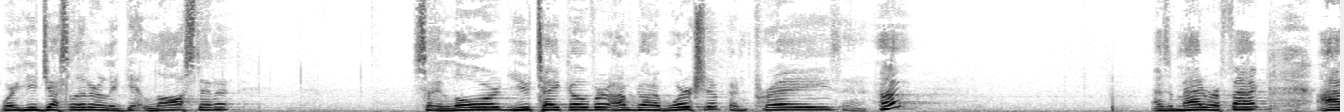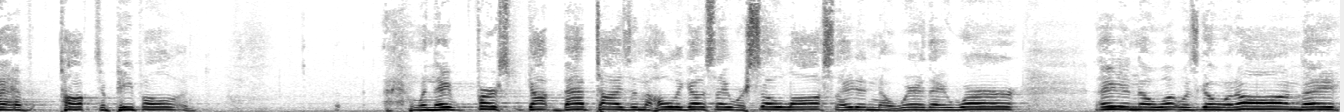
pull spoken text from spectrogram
where you just literally get lost in it Say, Lord, you take over. I'm going to worship and praise. And, huh? As a matter of fact, I have talked to people when they first got baptized in the Holy Ghost, they were so lost, they didn't know where they were. They didn't know what was going on. They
